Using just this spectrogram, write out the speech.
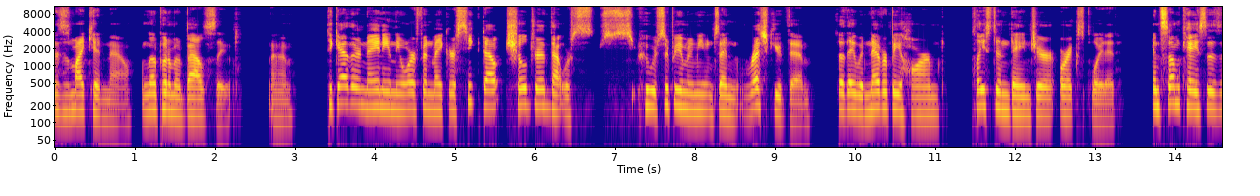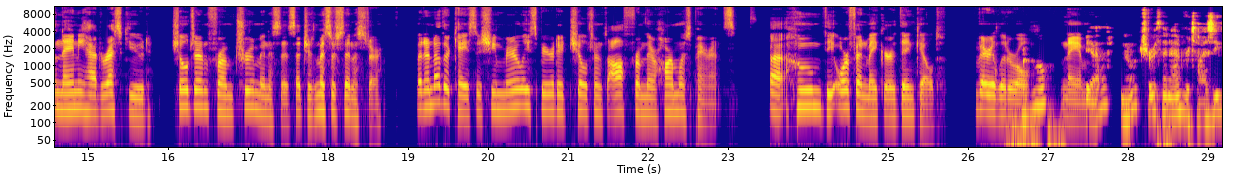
this is my kid now. I'm going to put him in a battle suit. Um, together, Nanny and the Orphan Maker seeked out children that were who were superhuman mutants and rescued them so they would never be harmed, placed in danger, or exploited. In some cases, Nanny had rescued children from true menaces, such as Mr. Sinister. But in other cases, she merely spirited children off from their harmless parents, uh, whom the orphan maker then killed very literal oh, name. Yeah, no truth in advertising.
